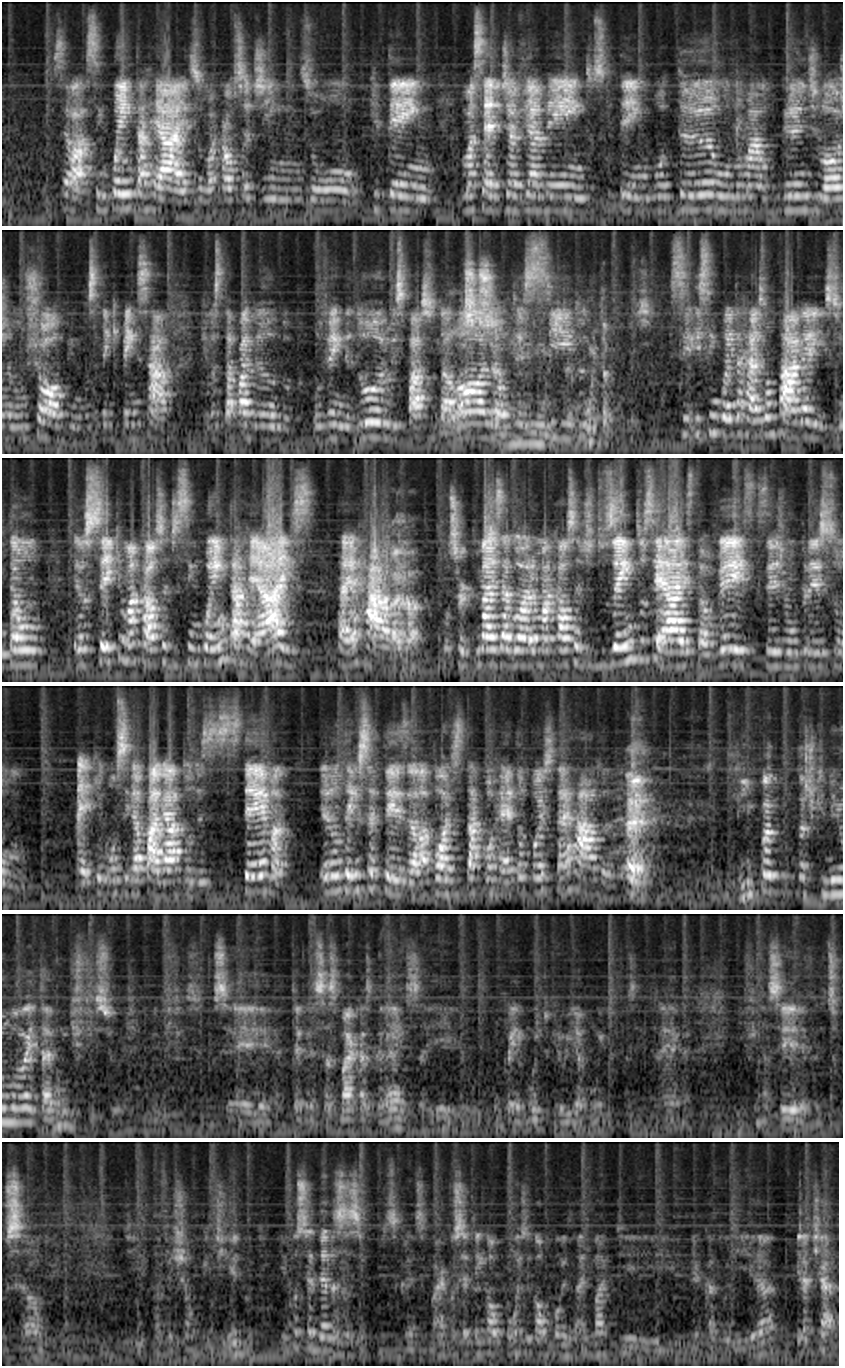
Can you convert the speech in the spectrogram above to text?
sei lá, 50 reais, uma calça jeans ou que tem uma série de aviamentos, que tem um botão numa grande loja, num shopping, você tem que pensar que você está pagando o vendedor, o espaço da Nossa, loja, é o tecido. Muita, muita coisa. E 50 reais não paga isso. Então, eu sei que uma calça de 50 reais tá errado. Tá errado, com certeza. Mas agora, uma calça de 200 reais, talvez, que seja um preço é, que eu consiga pagar todo esse sistema, eu não tenho certeza. Ela pode estar correta ou pode estar errada. Né? É, limpa, acho que nenhuma vai estar. É muito difícil hoje, muito difícil. Você teve essas marcas grandes aí, eu acompanhei muito, que eu ia muito fazer entrega em financeira, fazer discussão de para fechar um pedido. E você dentro dessas grandes marcas, você tem galpões e galpões de, mercadoria pirateada.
